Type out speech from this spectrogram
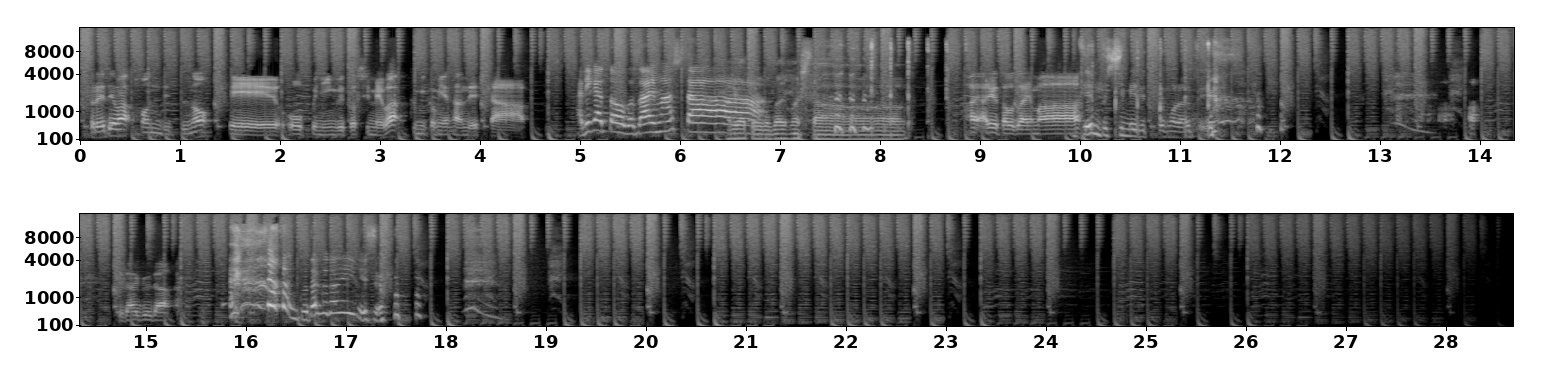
それでは本日の、えー、オープニングと締めは組み込み屋さんでした。ありがとうございました。ありがとうございました。はい、ありがとうございます。全部締めるってもらうという。グダグダ。グダグダでいいですよ。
